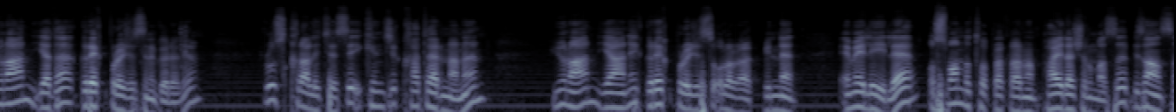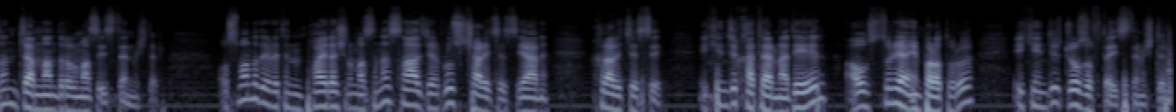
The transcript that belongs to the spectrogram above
Yunan ya da Grek projesini görelim. Rus kraliçesi 2. Katerina'nın Yunan yani Grek projesi olarak bilinen emeliyle Osmanlı topraklarının paylaşılması, Bizans'ın canlandırılması istenmiştir. Osmanlı Devleti'nin paylaşılmasını sadece Rus çariçesi yani kraliçesi 2. Katerina değil, Avusturya İmparatoru 2. Joseph da istemiştir.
